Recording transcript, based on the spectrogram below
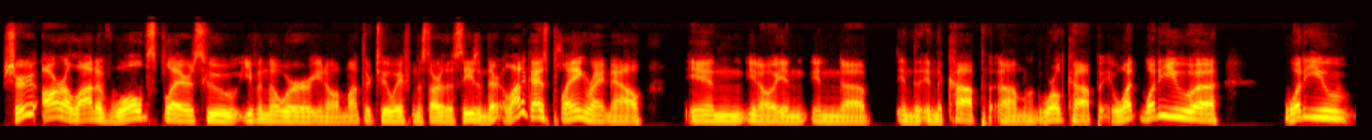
sure are a lot of Wolves players who, even though we're you know a month or two away from the start of the season, there are a lot of guys playing right now in you know in in uh, in the in the cup, um, the World Cup. What what do you uh, what do you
